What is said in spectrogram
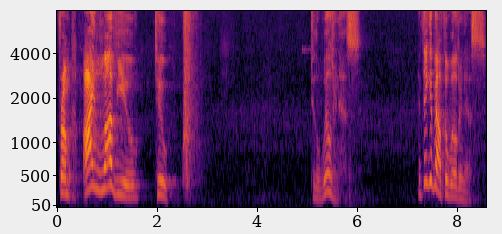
From I love you to, to the wilderness. And think about the wilderness.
